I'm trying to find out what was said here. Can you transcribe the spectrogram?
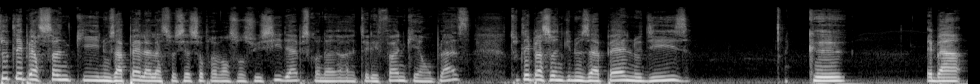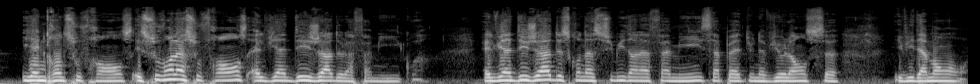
toutes les personnes qui nous appellent à l'association prévention suicide, hein, puisqu'on a un téléphone qui est en place, toutes les personnes qui nous appellent nous disent que, eh ben, il y a une grande souffrance. Et souvent, la souffrance, elle vient déjà de la famille, quoi. Elle vient déjà de ce qu'on a subi dans la famille. Ça peut être une violence, euh, évidemment,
